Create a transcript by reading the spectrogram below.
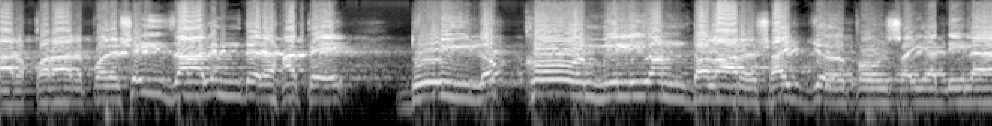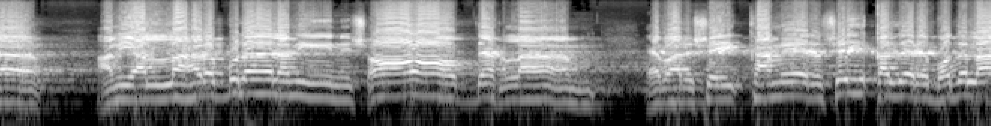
আর করার পরে সেই জালিমদের হাতে দুই লক্ষ মিলিয়ন ডলার সাহায্য পৌঁছাইয়া দিলা। আমি আল্লাহ রব্বুল আলামিন সব দেখলাম। এবার সেই কামের, সেই কাজের বদলা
